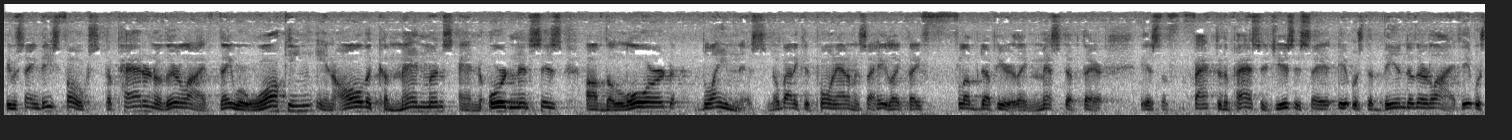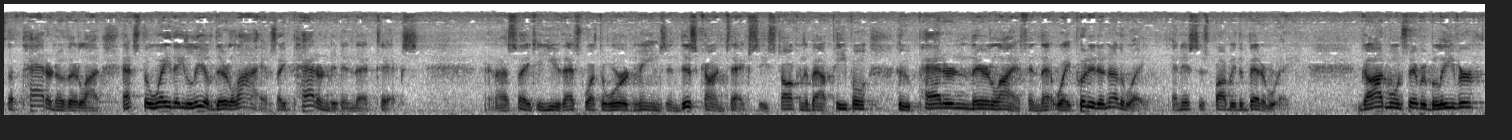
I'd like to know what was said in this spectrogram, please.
He was saying these folks, the pattern of their life, they were walking in all the commandments and ordinances of the Lord blameless. Nobody could point at them and say, hey, like they flubbed up here, they messed up there. Is the fact of the passage is say it was the bend of their life. It was the pattern of their life. That's the way they lived their lives. They patterned it in that text. And I say to you, that's what the word means in this context. He's talking about people who pattern their life in that way. Put it another way, and this is probably the better way. God wants every believer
